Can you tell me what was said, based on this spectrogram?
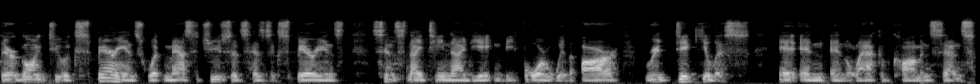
they're going to experience what Massachusetts has experienced since 1998 and before with our ridiculous and, and, lack of common sense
